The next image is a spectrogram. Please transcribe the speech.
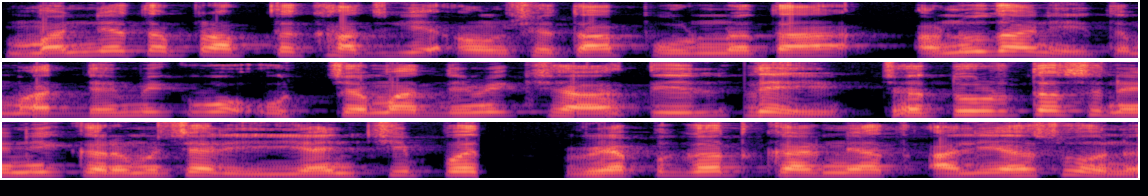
मान्यताप्राप्त खाजगी अंशतः पूर्णता अनुदानित माध्यमिक व उच्च माध्यमिक शाळातील ते चतुर्थ श्रेणी कर्मचारी यांची पद व्यपगत करण्यात आली असून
